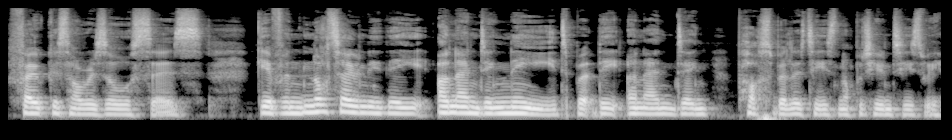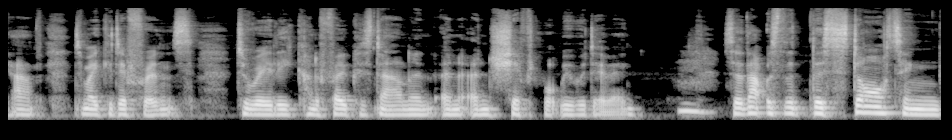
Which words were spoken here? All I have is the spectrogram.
focus our resources, given not only the unending need, but the unending possibilities and opportunities we have to make a difference, to really kind of focus down and, and, and shift what we were doing? Mm. So that was the, the starting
